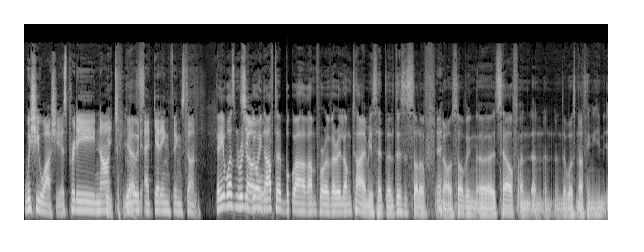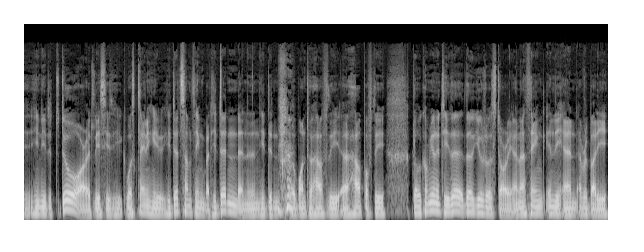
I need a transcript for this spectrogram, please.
wishy-washy, as pretty not Weak, good yes. at getting things done. Yeah, he wasn't really So- going after Boko Haram for a very long time. He said that this is sort of you know solving uh, itself, and, and, and, and there was nothing he he needed to do, or at least he, he was claiming he he did something, but he didn't, and then he didn't uh, want to have the uh, help of the global community. The the usual story, and I think in the end everybody.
